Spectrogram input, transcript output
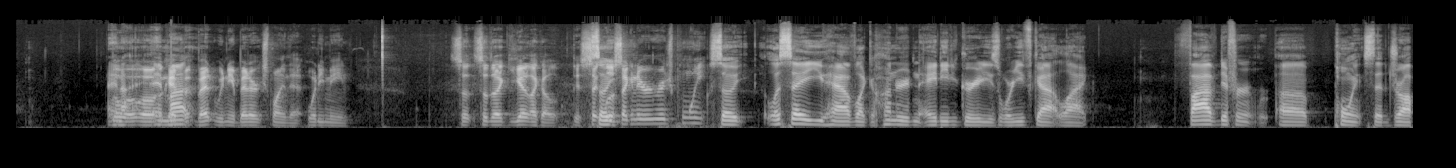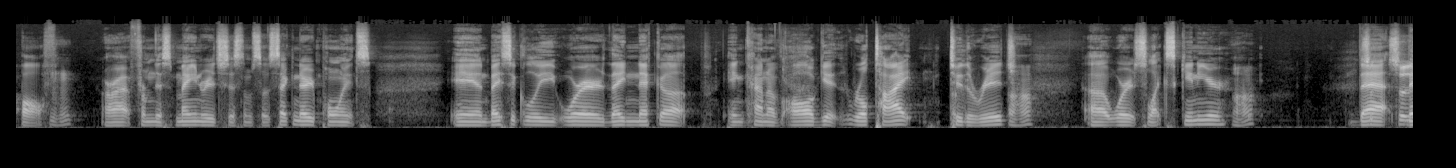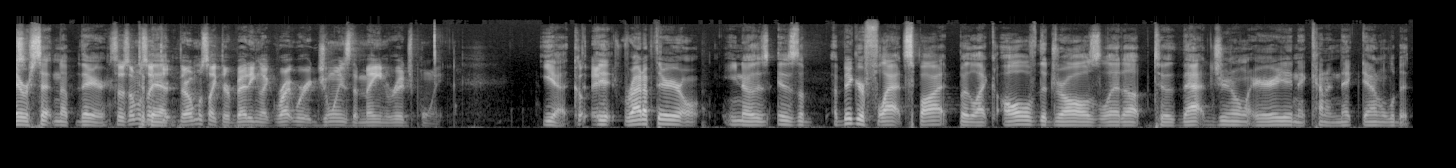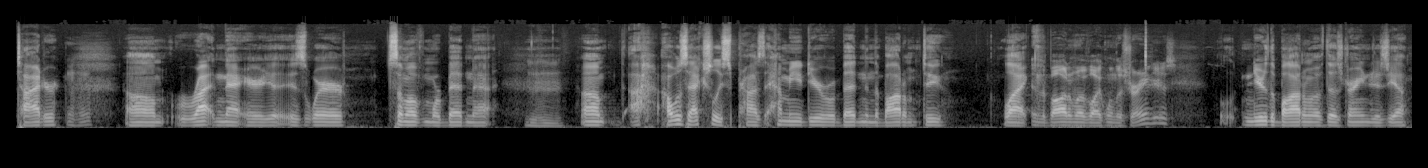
And oh, I- oh, okay, my- but, but we need to better explain that. What do you mean? So, so like you get like a, a So- little secondary ridge point. So let's say you have like 180 degrees where you've got like five different uh, points that drop off. all right, from this main ridge system. So secondary points, and basically where they neck up and kind of all get real tight to the ridge, Uh-huh. uh, where it's like skinnier. Uh-huh. That so they were setting up there. So it's almost like they're, they're almost like they're bedding like right where it joins the main ridge point. Yeah, it, right up there, you know, is, is a, a bigger flat spot, but like all of the draws led up to that general area, and it kind of necked down a little bit tighter. Um, right in that area is where some of them were bedding at. Um, I, I was actually surprised at how many deer were bedding in the bottom too, like in the bottom of like one of those drainages. near the bottom of those drainages. Yeah,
